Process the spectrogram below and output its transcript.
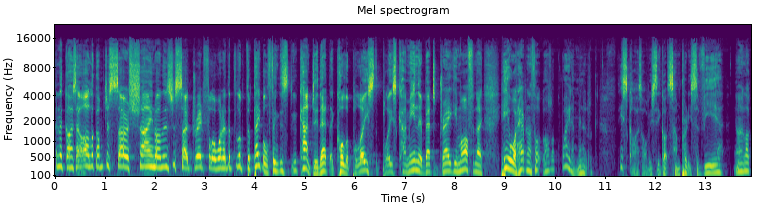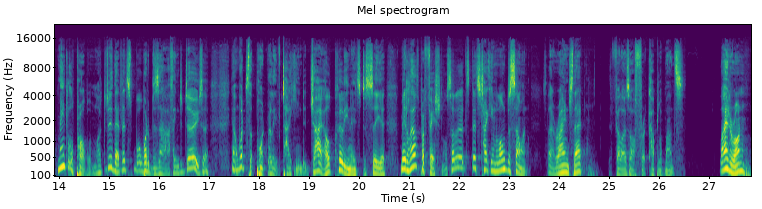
And the guy say, Oh, look, I'm just so ashamed. Oh, this is just so dreadful, or whatever. Look, the people think this, you can't do that. They call the police. The police come in, they're about to drag him off, and they hear what happened. I thought, Oh, look, wait a minute. Look, this guy's obviously got some pretty severe you know, like mental problem. Like to do that, that's well, what a bizarre thing to do. So, you know, what's the point really of taking him to jail? Clearly, he needs to see a mental health professional. So let's let's take him along to someone. So they arrange that. The fellow's off for a couple of months. Later on,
